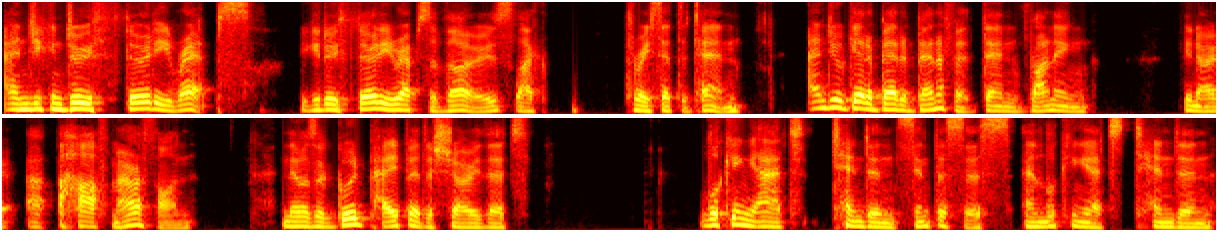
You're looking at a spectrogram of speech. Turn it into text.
And you can do 30 reps. You can do 30 reps of those, like three sets of 10, and you'll get a better benefit than running, you know, a, a half marathon. And there was a good paper to show that looking at tendon synthesis and looking at tendon,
